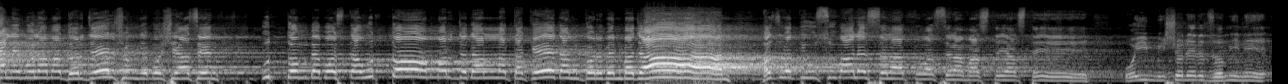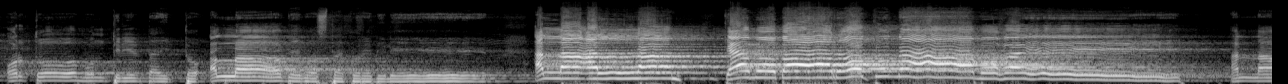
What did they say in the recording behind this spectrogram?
আলে মোলামা ধৈর্যের সঙ্গে বসে আছেন, উত্তম ব্যবস্থা, উত্তম মর্যাদা আল্লাহ তাকে দান করবেন বাজান হজরত ইউসুফ আলাইসালাম আস্তে আস্তে ওই মিশরের জমিনে অর্থমন্ত্রীর দায়িত্ব আল্লাহ ব্যবস্থা করে দিলেন। আল্লাহ আল্লাহ কেমবারক নাম হয়। আল্লাহ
